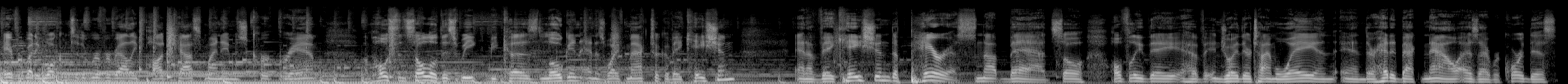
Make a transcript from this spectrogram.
Hey, everybody, welcome to the River Valley Podcast. My name is Kirk Graham. I'm hosting solo this week because Logan and his wife Mac took a vacation and a vacation to Paris. Not bad. So hopefully they have enjoyed their time away and, and they're headed back now as I record this.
